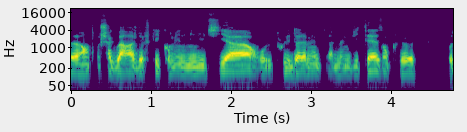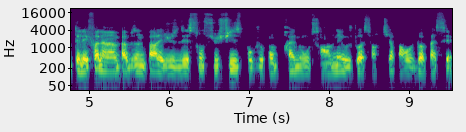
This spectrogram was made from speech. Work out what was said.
euh, entre chaque barrage de flics, combien de minutes il y a, on tous les deux à la même, à la même vitesse. Donc le, au téléphone, on n'a même pas besoin de parler, juste des sons suffisent pour que je comprenne où ça en est, où je dois sortir, par où je dois passer.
